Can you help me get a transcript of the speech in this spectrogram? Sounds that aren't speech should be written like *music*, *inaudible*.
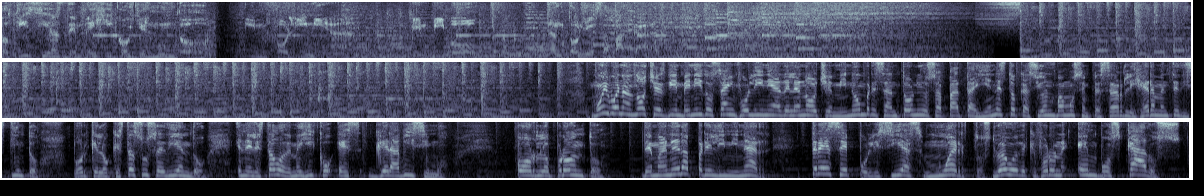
noticias de México y el mundo. Infolínea. En vivo, Antonio Zapata. Muy buenas noches, bienvenidos a Infolínea de la Noche. Mi nombre es Antonio Zapata y en esta ocasión vamos a empezar ligeramente distinto porque lo que está sucediendo en el Estado de México es gravísimo. Por lo pronto, de manera preliminar, 13 policías muertos luego de que fueron emboscados.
